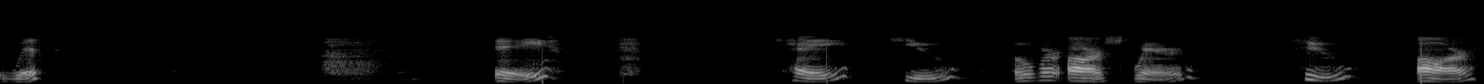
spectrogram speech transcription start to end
with a k q over r squared 2 r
